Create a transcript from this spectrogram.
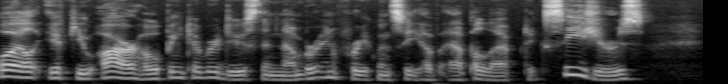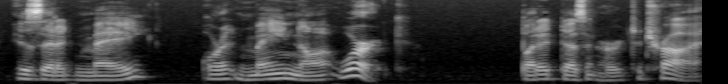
oil, if you are hoping to reduce the number and frequency of epileptic seizures, is that it may or it may not work, but it doesn't hurt to try.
